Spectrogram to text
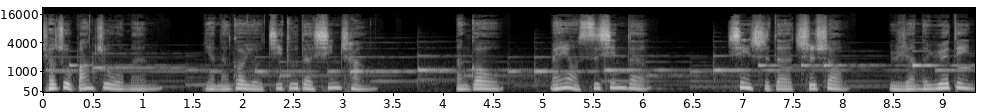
求主帮助我们，也能够有基督的心肠，能够没有私心的、信实的持守与人的约定，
